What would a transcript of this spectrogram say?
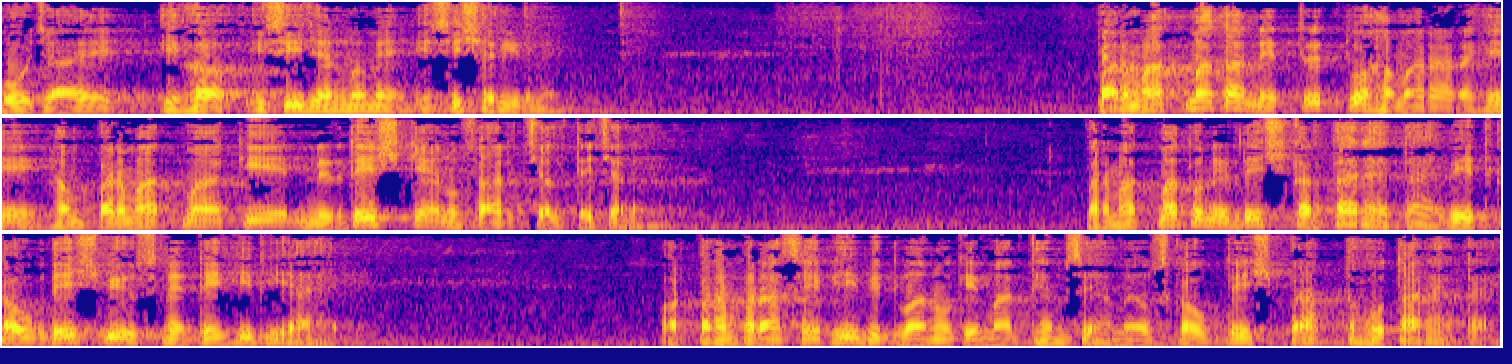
हो जाए यह इसी जन्म में, इसी शरीर में। परमात्मा का नेतृत्व हमारा रहे, हम परमात्मा के निर्देश के अनुसार चलते चलें। परमात्मा तो निर्देश करता रहता है, वेद का उपदेश भी उसने दे ही दिया है। और परंपरा से भी विद्वानों के माध्यम से हमें उसका उपदेश प्राप्त होता रहता है।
